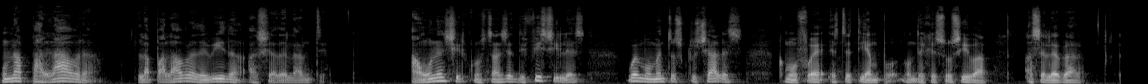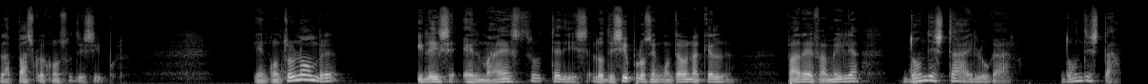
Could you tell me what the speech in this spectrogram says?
una palabra, la palabra de vida hacia adelante, aún en circunstancias difíciles o en momentos cruciales, como fue este tiempo donde Jesús iba a celebrar la Pascua con sus discípulos. Y encontró un hombre y le dice, el maestro te dice, los discípulos encontraron a aquel padre de familia, ¿dónde está el lugar? ¿Dónde está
